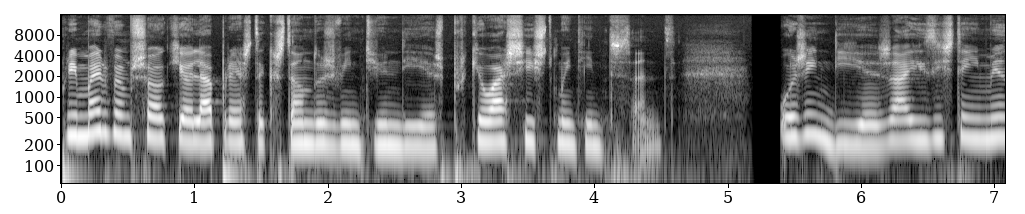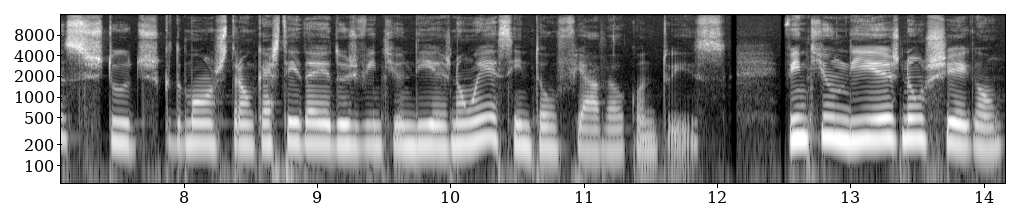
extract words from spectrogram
Primeiro vamos só aqui olhar para esta questão dos 21 dias, porque eu acho isto muito interessante. Hoje em dia já existem imensos estudos que demonstram que esta ideia dos 21 dias não é assim tão fiável quanto isso. 21 dias não chegam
